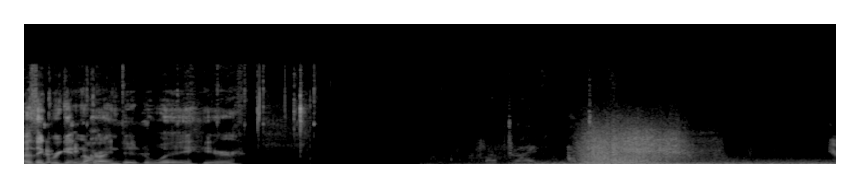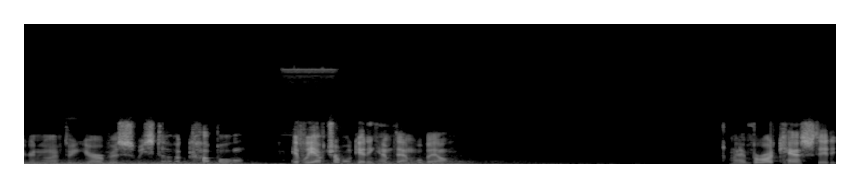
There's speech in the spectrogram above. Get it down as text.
I think Good, we're getting grinded away here. Warp drive active. You're to go after Yarvis. We still have a couple. If we have trouble getting him down, we'll bail. I broadcasted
